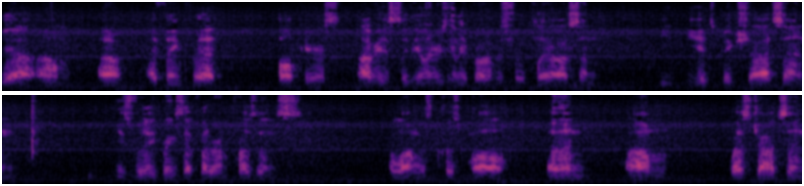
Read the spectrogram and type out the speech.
Yeah, um, uh, I think that Paul Pierce, obviously, the only reason they brought him is for the playoffs, and he, he hits big shots, and he really brings that veteran presence along with Chris Paul. And then um, Wes Johnson,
